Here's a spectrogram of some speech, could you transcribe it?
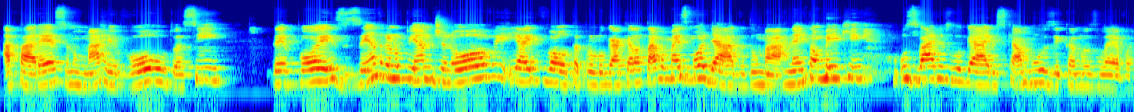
aparece num mar revolto, assim, depois entra no piano de novo e aí volta para o lugar que ela estava mais molhada do mar, né? Então meio que os vários lugares que a música nos leva.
